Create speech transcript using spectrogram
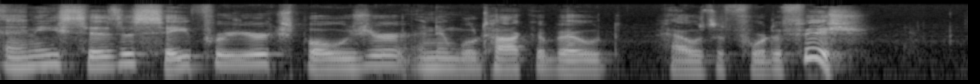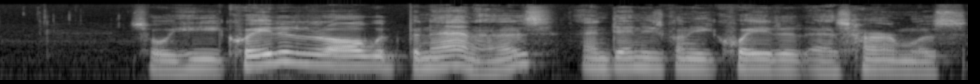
And he says it's safe for your exposure, and then we'll talk about how is it for the fish? So he equated it all with bananas, and then he's going to equate it as harmless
